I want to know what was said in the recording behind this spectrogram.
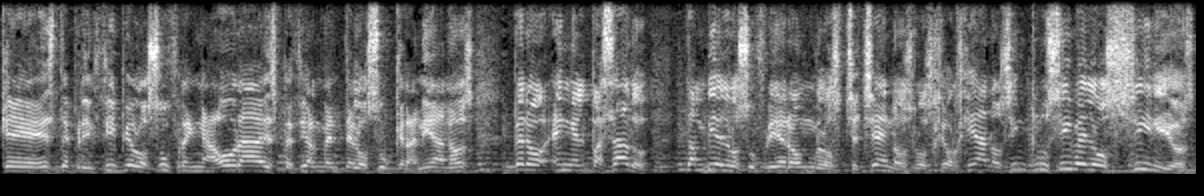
que este principio lo sufren ahora especialmente los ucranianos, pero en el pasado también lo sufrieron los chechenos, los georgianos, inclusive los sirios.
